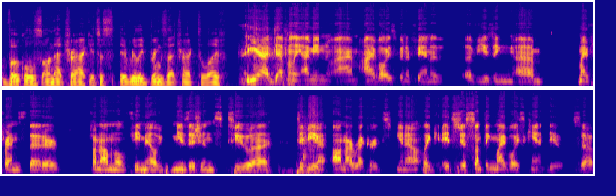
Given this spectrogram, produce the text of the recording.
vocals on that track. It just it really brings that track to life. Yeah, definitely. I mean, I'm I've always been a fan of of using um, my friends that are phenomenal female musicians to uh, to be on our records. You know, like it's just something my voice can't do. So.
